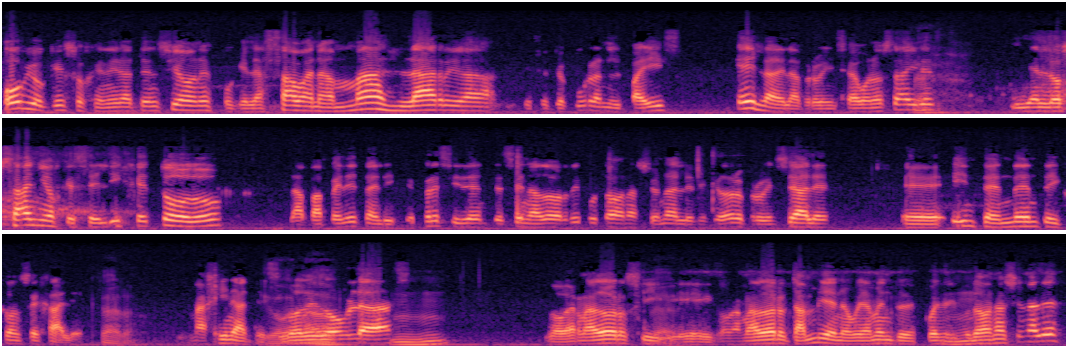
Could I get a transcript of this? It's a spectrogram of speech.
Obvio que eso genera tensiones porque la sábana más larga que se te ocurra en el país es la de la provincia de Buenos Aires y en los años que se elige todo, la papeleta elige presidente, senador, diputado nacional, legisladores provinciales, eh, intendente y concejales. Claro. Imagínate, si vos desdoblás, gobernador, sí, Claro. eh, gobernador también, obviamente, después de diputados nacionales,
